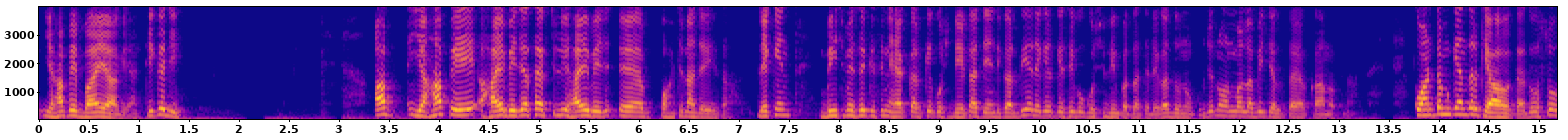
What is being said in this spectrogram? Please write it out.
यहाँ पे बाय आ गया, ठीक है जी। अब यहाँ पे हाई भेजा था एक्चुअली हाई भेज पहुँचना चाहिए था। लेकिन बीच में से किसी ने हैक करके कुछ डेटा चेंज कर दिया, लेकिन किसी को कुछ नहीं पता चलेगा, दोनों को, जो नॉर्मल अभी चलता है काम अपना। क्वांटम के अंदर क्या होता है दोस्तों?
